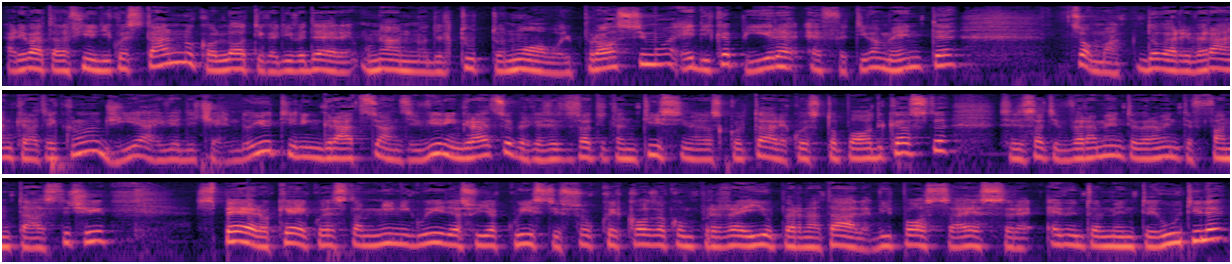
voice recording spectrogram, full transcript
arrivata alla fine di quest'anno con l'ottica di vedere un anno del tutto nuovo il prossimo e di capire effettivamente insomma dove arriverà anche la tecnologia e via dicendo. Io ti ringrazio, anzi vi ringrazio perché siete stati tantissimi ad ascoltare questo podcast, siete stati veramente veramente fantastici. Spero che questa mini guida sugli acquisti su che cosa comprerei io per Natale vi possa essere eventualmente utile.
